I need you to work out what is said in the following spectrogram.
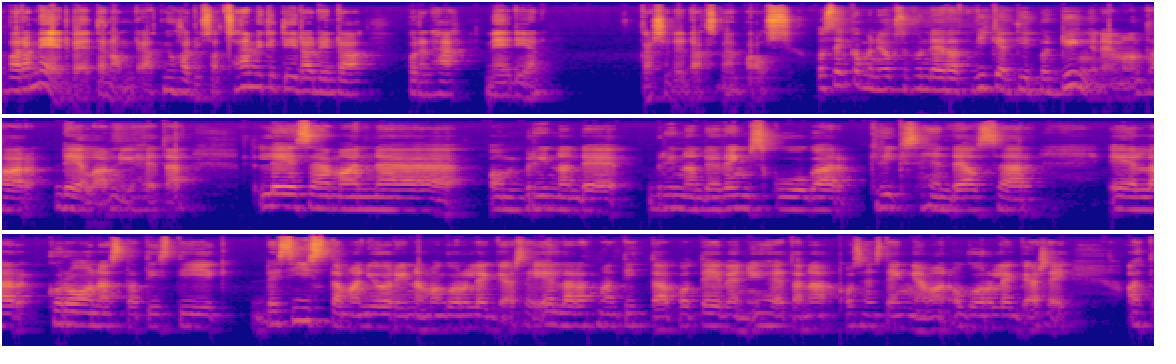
vara medveten om det, att nu har du satt så här mycket tid av din dag på den här medien, kanske det är dags för en paus. Och sen kan man ju också fundera att vilken tid på dygnet man tar del av nyheter. Läser man eh, om brinnande, brinnande regnskogar, krigshändelser eller coronastatistik det sista man gör innan man går och lägger sig, eller att man tittar på TV-nyheterna och sen stänger man och går och lägger sig. Att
